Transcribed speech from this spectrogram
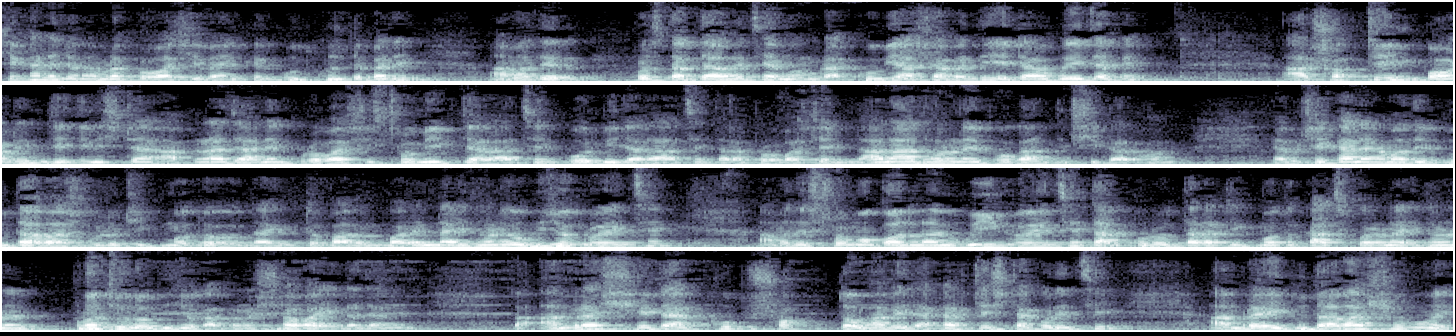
সেখানে যেন আমরা প্রবাসী ব্যাংকের বুথ খুলতে পারি। আমাদের প্রস্তাব দেওয়া হয়েছে এবং আমরা খুবই আশাবাদী এটাও হয়ে যাবে। আর সবচেয়ে ইম্পর্টেন্ট যে জিনিসটা, আপনারা জানেন প্রবাসী শ্রমিক যারা আছেন, কর্মী যারা আছেন, তারা প্রবাসে নানা ধরনের ভোগান্তির শিকার হন। এবং সেখানে আমাদের দূতাবাসগুলো ঠিক মতো দায়িত্ব পালন করেন না, এই ধরনের অভিযোগ রয়েছে। আমাদের শ্রম কল্যাণ উইং রয়েছে, তারপরেও তারা ঠিক মতো কাজ করে না, এই ধরনের প্রচুর অভিযোগ, আপনারা সবাই এটা জানেন। তো আমরা সেটা খুব শক্তভাবে দেখার চেষ্টা করেছি। আমরা এই দূতাবাস সময়ে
